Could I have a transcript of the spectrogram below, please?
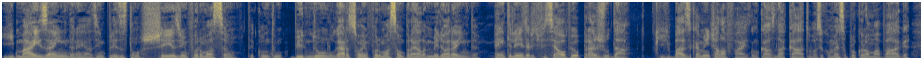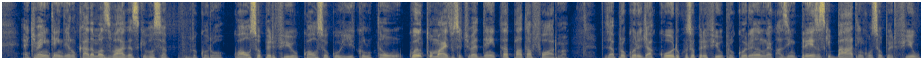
e mais ainda, né? As empresas estão cheias de informação. Quanto vir de um lugar só a informação para ela, melhor ainda. A inteligência artificial veio para ajudar. O que basicamente ela faz? No caso da Cato, você começa a procurar uma vaga, a gente vai entendendo cada uma das vagas que você procurou, qual o seu perfil, qual o seu currículo. Então, quanto mais você tiver dentro da plataforma, fazer a procura de acordo com o seu perfil, procurando né, as empresas que batem com o seu perfil,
